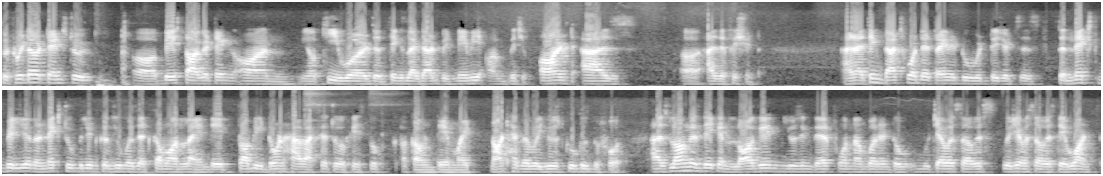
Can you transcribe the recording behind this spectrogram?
So Twitter tends to uh, base targeting on you know keywords and things like that, which maybe um, which aren't as uh, as efficient. And I think that's what they're trying to do with digits is the next billion or next two billion consumers that come online, they probably don't have access to a Facebook account. They might not have ever used Google before. As long as they can log in using their phone number into whichever service, whichever service they want,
